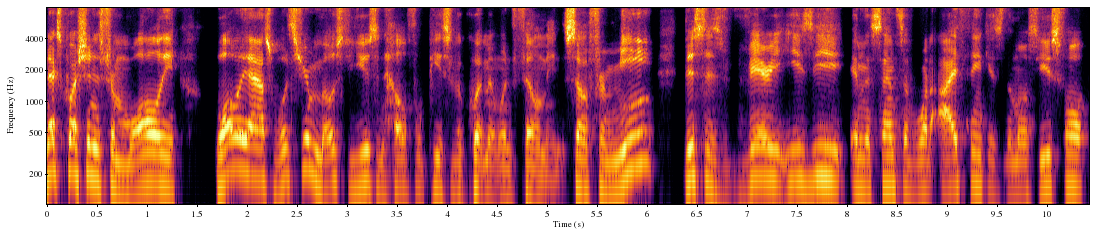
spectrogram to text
Next question is from Wally. Wally asks, What's your most used and helpful piece of equipment when filming? So, for me, this is very easy in the sense of what I think is the most useful.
